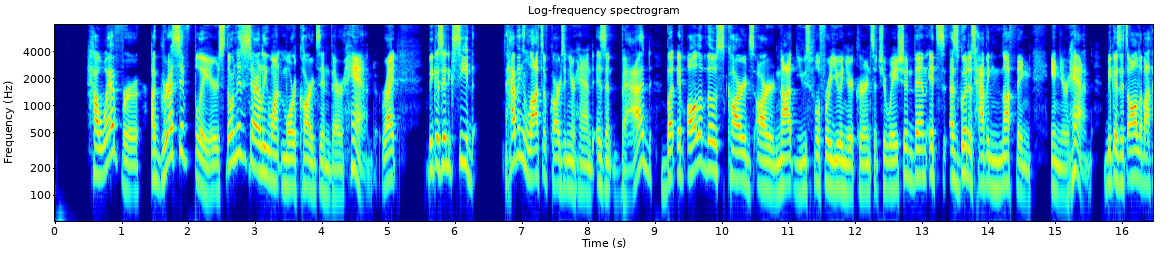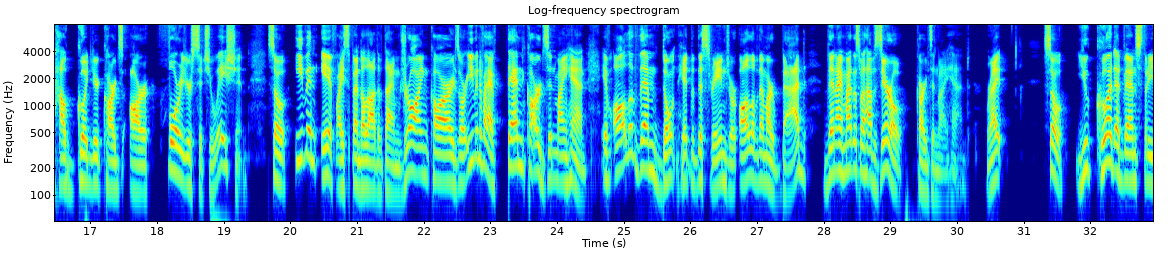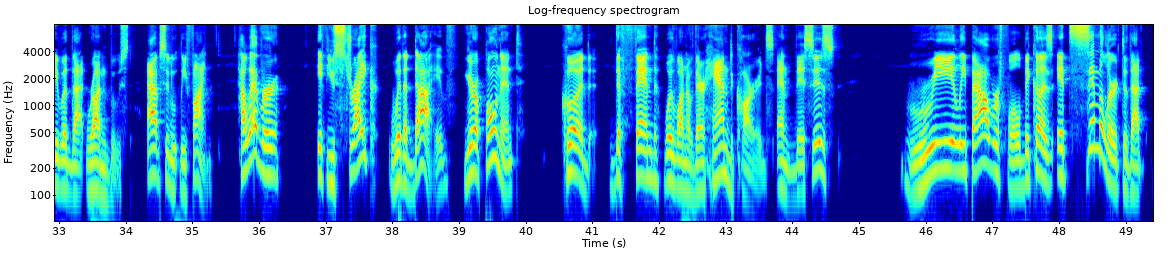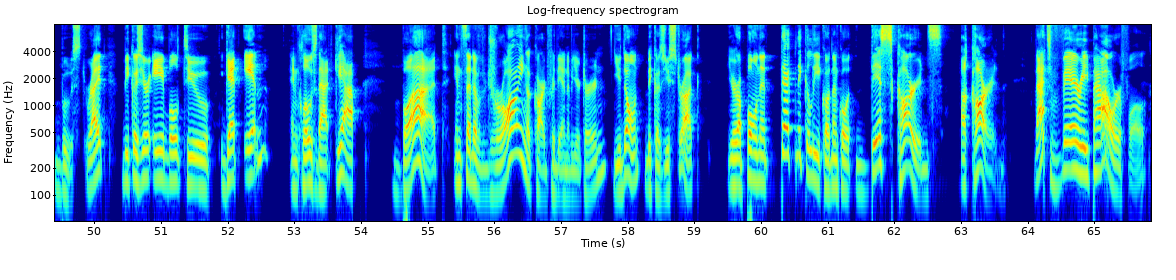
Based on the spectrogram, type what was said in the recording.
However, aggressive players don't necessarily want more cards in their hand, right? Because in Exceed, having lots of cards in your hand isn't bad, but if all of those cards are not useful for you in your current situation, then it's as good as having nothing in your hand because it's all about how good your cards are for your situation. So even if I spend a lot of time drawing cards, or even if I have 10 cards in my hand, if all of them don't hit this range or all of them are bad, then I might as well have zero cards in my hand, right? So you could advance three with that run boost. Absolutely fine. However, if you strike with a dive, your opponent could defend with one of their hand cards. And this is really powerful because it's similar to that boost, right? Because you're able to get in and close that gap. But instead of drawing a card for the end of your turn, you don't because you struck. Your opponent technically, quote unquote, discards a card. That's very powerful.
